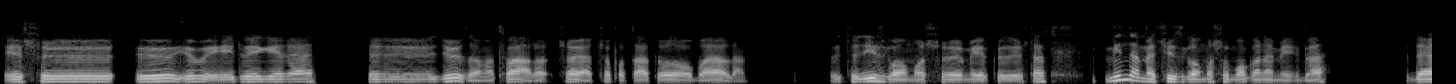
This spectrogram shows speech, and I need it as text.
és ő, ő jövő hétvégére győzelmet vár a saját csapatától Alba ellen. Úgyhogy izgalmas mérkőzés lesz. Minden meccs izgalmas a maga nemébe, de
